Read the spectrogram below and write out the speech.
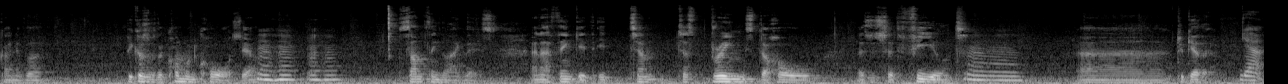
kind of a because of the common cause yeah? Mm-hmm, mm-hmm. Something like this. And i think it, it just brings the whole as you said field mm. uh, together Yeah.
